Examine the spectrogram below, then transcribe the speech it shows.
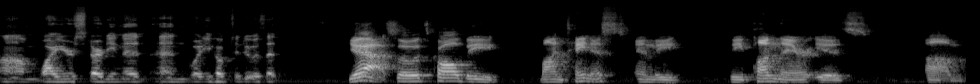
um, why you're starting it, and what you hope to do with it? Yeah, so it's called the Montaneist, and the the pun there is um,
